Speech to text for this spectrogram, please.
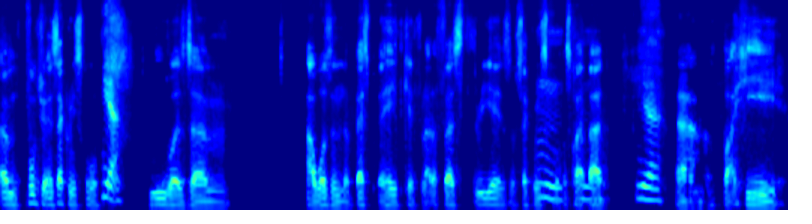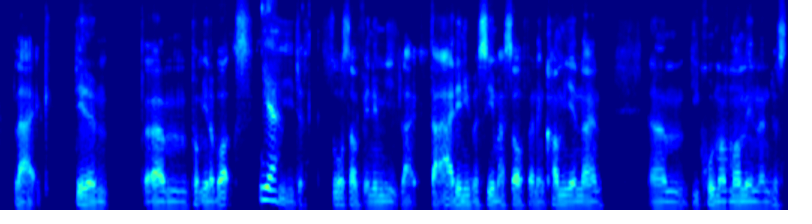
um, form tutor in secondary school, Yeah. he was um, I wasn't the best behaved kid for like the first three years of secondary school. Mm, It was quite mm. bad. Yeah. Um, but he like didn't um put me in a box. Yeah. He just saw something in me like that I didn't even see myself. And then come year nine, um, he called my mum in and just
